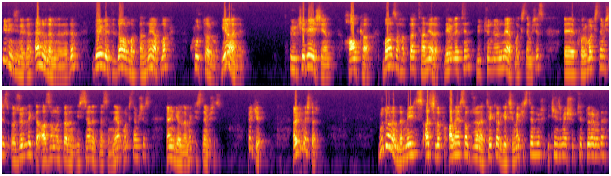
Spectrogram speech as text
birinci neden, en önemli neden devleti dağılmaktan ne yapmak? Kurtarmak. Yani ülkede yaşayan halka bazı haklar tanıyarak devletin bütünlüğünü ne yapmak istemişiz? Ee, korumak istemişiz. Özellikle azınlıkların isyan etmesini ne yapmak istemişiz? Engellemek istemişiz. Peki arkadaşlar bu dönemde meclis açılıp anayasal düzene tekrar geçilmek isteniyor. İkinci meşrutiyet döneminde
